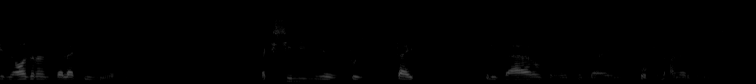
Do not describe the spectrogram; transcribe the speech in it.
En naderhand wil ek nie meer nie. Ek sien nie meer die positiwiteit in die wêreld rondom my of in ander mense nie.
